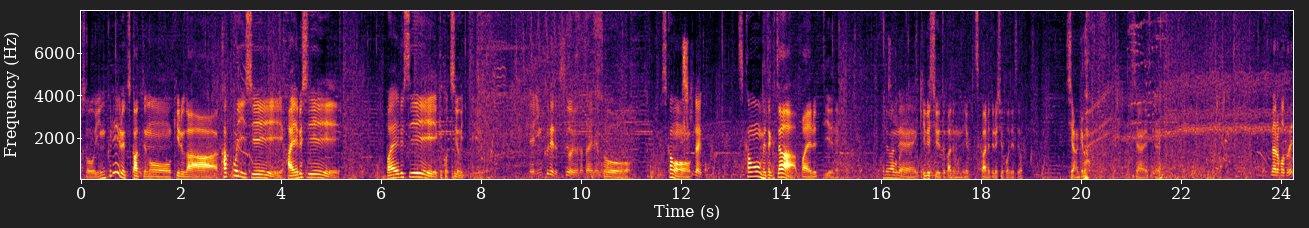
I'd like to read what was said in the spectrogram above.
そうインクレール使ってのキルがかっこいいし映えるし映えるし結構強いっていう。ねインクレール強いよなダイナもそう。しかもしかもめちゃくちゃ映えるっていうね。これはねキル集とかでもねよく使われてる手法ですよ。知らんけど。知らないですけどね。なるほどね。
